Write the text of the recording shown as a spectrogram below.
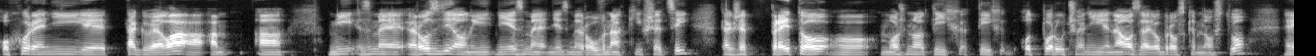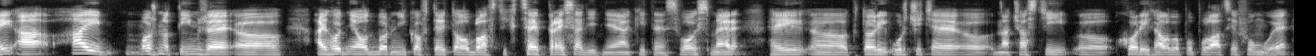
ochorení je tak veľa a, a, a my sme rozdielni, nie sme, nie sme rovnakí všetci, takže preto o, možno tých, tých odporúčaní je naozaj obrovské množstvo. Hej? A aj možno tým, že o, aj hodne odborníkov v tejto oblasti chce presadiť nejaký ten svoj smer, hej, o, ktorý určite o, na časti o, chorých alebo populácie funguje.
